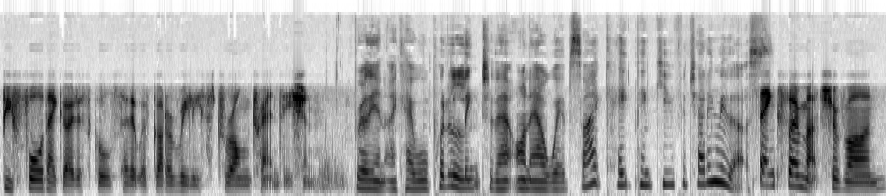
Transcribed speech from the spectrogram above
before they go to school so that we've got a really strong transition. Brilliant. Okay, we'll put a link to that on our website. Kate, thank you for chatting with us. Thanks so much, Siobhan.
